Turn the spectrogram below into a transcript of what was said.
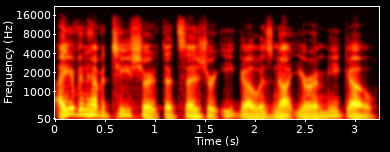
I even have a t shirt that says, Your ego is not your amigo.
